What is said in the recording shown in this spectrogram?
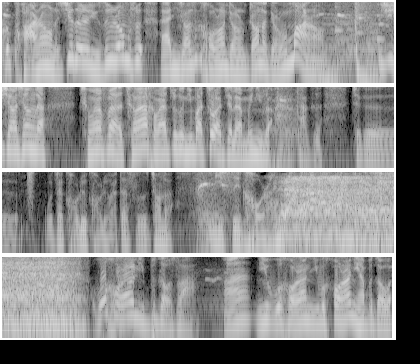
是夸人了。现在有时候人们说，哎，你真是个好人，顶真的顶着骂人。你去相亲了，吃完饭，吃完喝完，最后你把账结了，美女说，哎，大哥，这个我再考虑考虑啊。但是真的，你是一个好人。我好人你不走是吧？啊，你我好让你我好让你还不走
